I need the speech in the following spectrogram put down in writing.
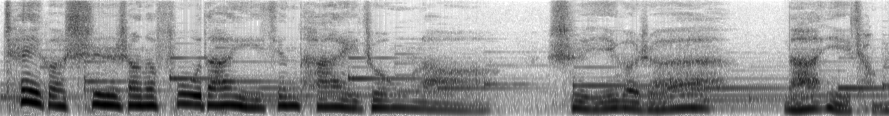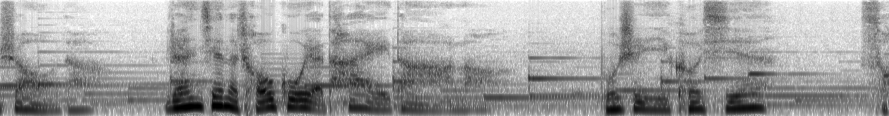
这个世上的负担已经太重了。是一个人难以承受的，人间的愁苦也太大了，不是一颗心所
